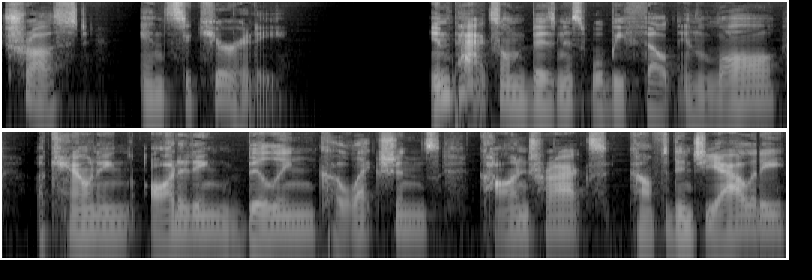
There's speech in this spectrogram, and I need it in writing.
trust, and security. Impacts on business will be felt in law, accounting, auditing, billing, collections, contracts, confidentiality,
